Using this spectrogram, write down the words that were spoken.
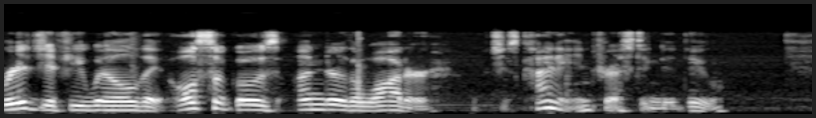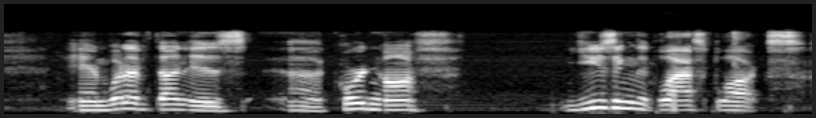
bridge, if you will, that also goes under the water, which is kind of interesting to do. And what I've done is uh, cordon off using the glass blocks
